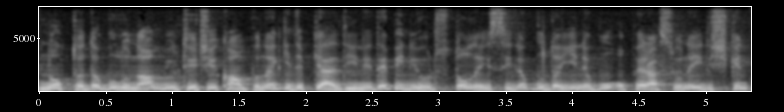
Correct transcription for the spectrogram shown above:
noktada bulunan mülteci kampına gidip geldiğini de biliyoruz. Dolayısıyla bu da yine bu operasyona ilişkin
